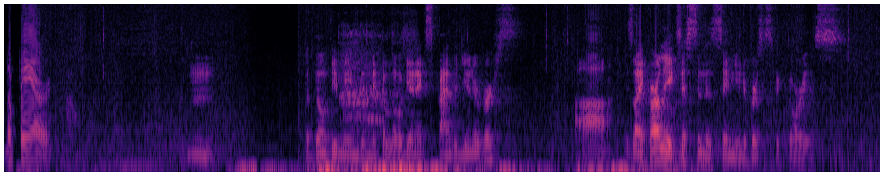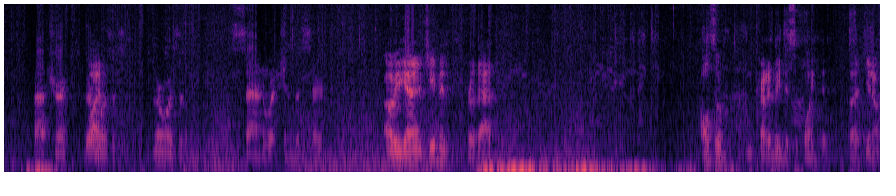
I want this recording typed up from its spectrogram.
The pair. Hmm. But don't you mean the Nickelodeon expanded universe? Ah. Because iCarly exists in the same universe as Victorious. Patrick, there What? was a there was a sandwich in the safe. Oh, you got an achievement for that. Also incredibly disappointed, but you know.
